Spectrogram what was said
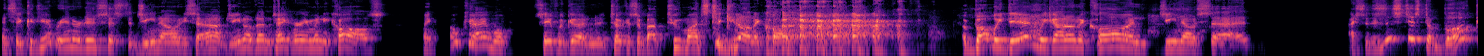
and said, "Could you ever introduce us to Gino?" And he said, "Oh, Gino doesn't take very many calls." I'm like, okay, well, see if we could. And it took us about two months to get on a call, but we did. We got on a call, and Gino said, "I said, is this just a book?"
